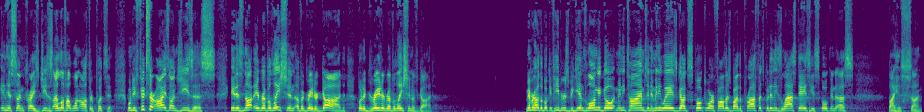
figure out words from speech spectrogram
in his Son Christ Jesus. I love how one author puts it. When we fix our eyes on Jesus, it is not a revelation of a greater God, but a greater revelation of God. Remember how the book of Hebrews begins long ago at many times and in many ways God spoke to our fathers by the prophets, but in these last days he has spoken to us by his Son.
